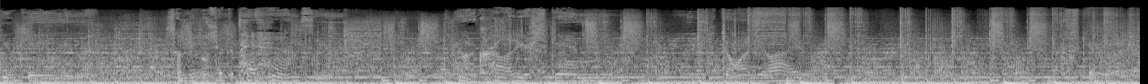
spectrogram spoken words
Puking. Some people shit their pants. And you wanna crawl out of your skin. You don't wanna be alive. Un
